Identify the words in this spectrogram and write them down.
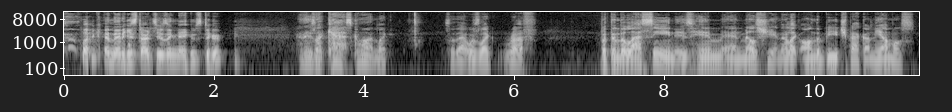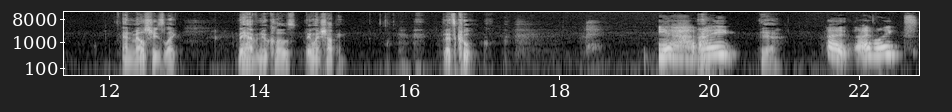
like, and then he starts using names too. And he's like, "Cass, come on!" Like, so that was like rough. But then the last scene is him and Melshi, and they're like on the beach back on Niamos. And Melshi's like, they have new clothes. They went shopping. That's cool. Yeah, I, Yeah. I, I liked,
